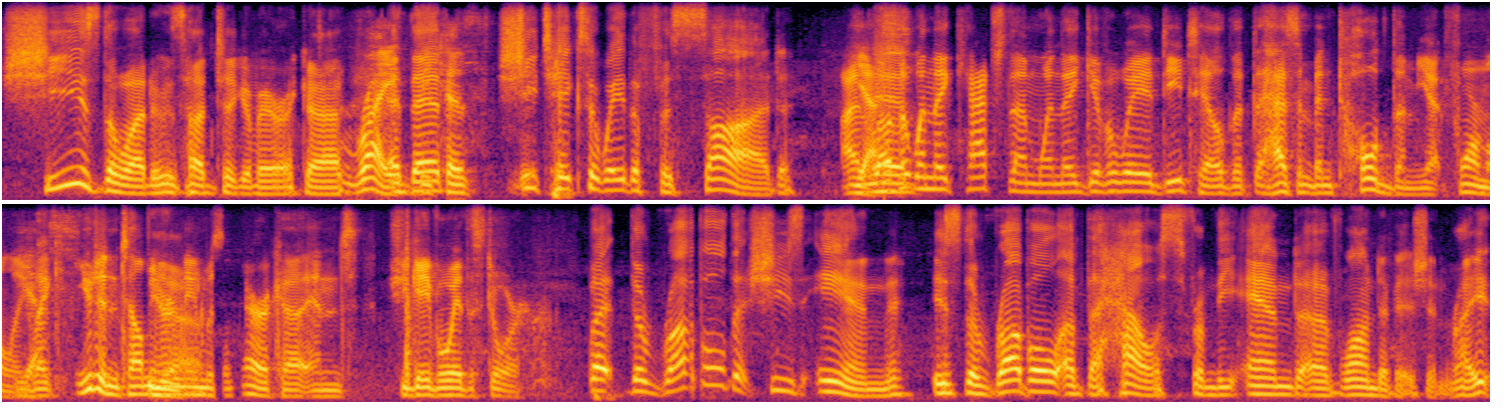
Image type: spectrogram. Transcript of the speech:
she's the one who's hunting America Right, and then because she takes away the facade. I Yeah. love it when they catch them when they give away a detail that hasn't been told them yet formally. Yes. Like you didn't tell me her Yeah. name was America, and she gave away the store. But the rubble that she's in is the rubble of the house from the end of WandaVision, right?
